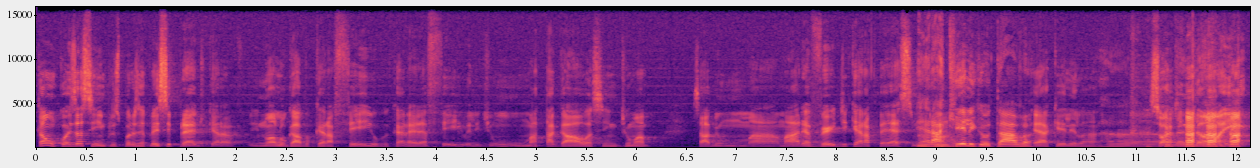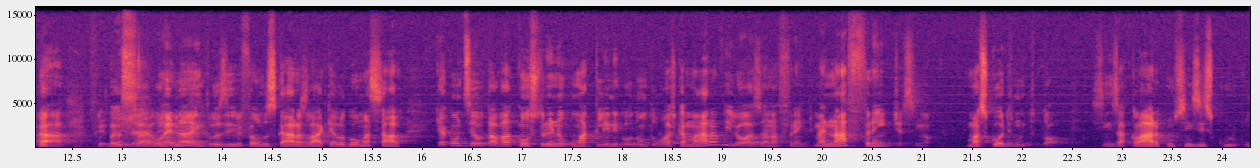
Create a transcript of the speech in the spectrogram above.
Então, coisa simples, por exemplo, esse prédio que era e não alugava porque era feio, cara, era feio. Ele tinha um matagal, assim, tinha uma, sabe, uma, uma área verde que era péssima. Era aquele que eu tava? É aquele lá. Ah, Só que então, aí tá. Pois é, o Renan, inclusive, foi um dos caras lá que alugou uma sala. O que aconteceu? Eu tava construindo uma clínica odontológica maravilhosa na frente, mas na frente, assim, ó. Umas cores muito top. Cinza claro com cinza escuro, com,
